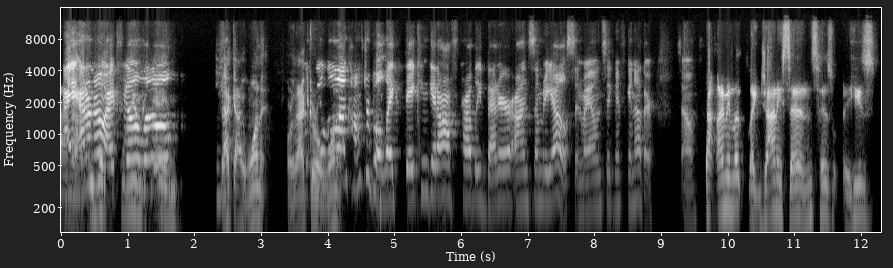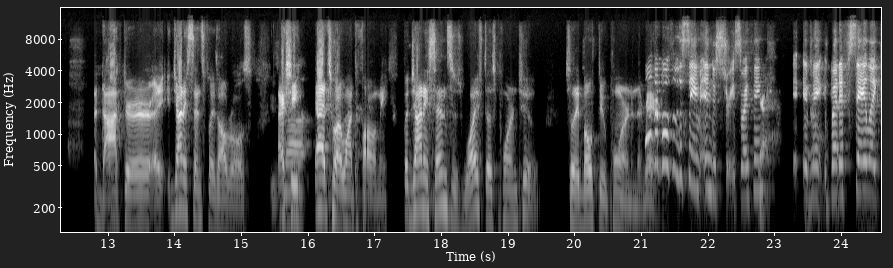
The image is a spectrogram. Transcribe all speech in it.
I, I don't know. I feel a little. game. Yeah, That guy won it, or that I girl feel a little it. uncomfortable. Like they can get off probably better on somebody else and my own significant other. So I mean, look, like Johnny Sins, his he's a doctor. Uh, Johnny Sins plays all roles. He's Actually, not- that's who I want to follow me. But Johnny Sins, his wife does porn too. So they both do porn and they're well, married. they're both in the same industry. So I think Yeah. it, it may. But if say like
